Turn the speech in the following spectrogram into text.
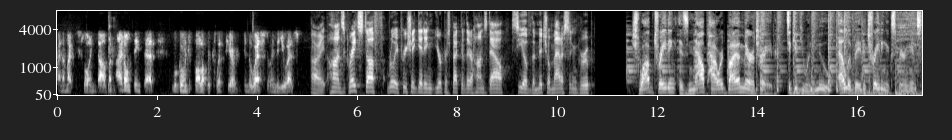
China might be slowing down. But I don't think that we're going to fall off a cliff here in the West or in the U.S. All right, Hans, great stuff. Really appreciate getting your perspective there. Hans Dau, CEO of the Mitchell Madison Group. Schwab Trading is now powered by Ameritrade to give you a new, elevated trading experience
